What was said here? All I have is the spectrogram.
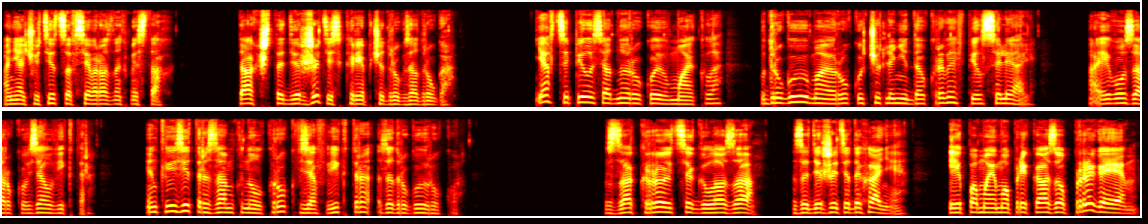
а не очутиться все в разных местах. Так что держитесь крепче друг за друга». Я вцепилась одной рукой в Майкла — в другую мою руку чуть ли не до крови впился Лиаль, а его за руку взял Виктор. Инквизитор замкнул круг, взяв Виктора за другую руку. «Закройте глаза, задержите дыхание и по моему приказу прыгаем!»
